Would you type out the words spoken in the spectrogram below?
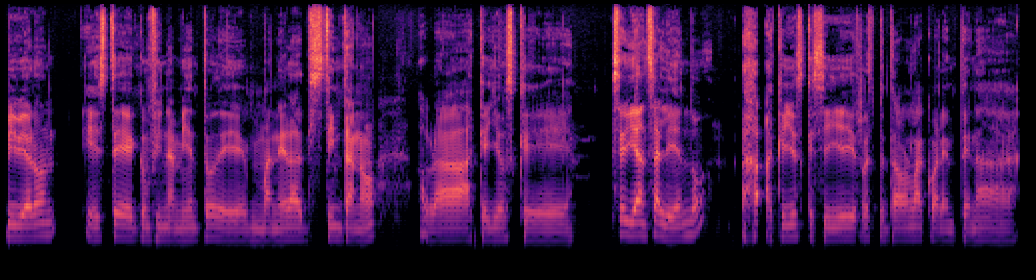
vivieron este confinamiento de manera distinta, ¿no? Habrá aquellos que seguían saliendo, aquellos que sí respetaron la cuarentena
